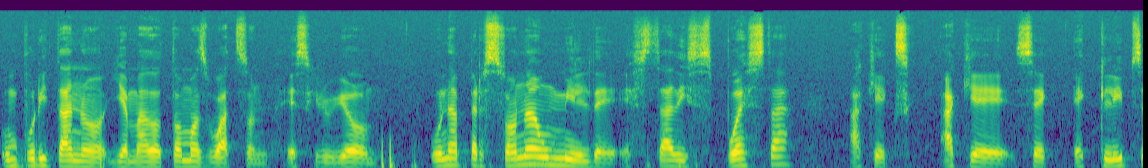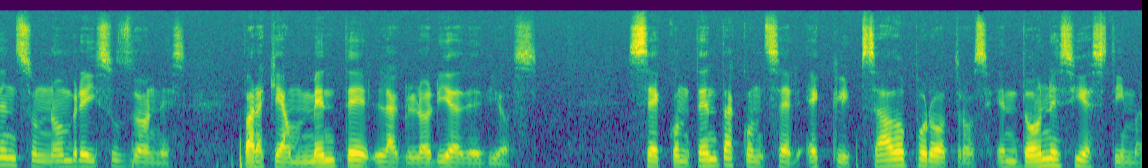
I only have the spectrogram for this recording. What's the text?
Un puritano llamado Thomas Watson escribió, una persona humilde está dispuesta a que, a que se eclipsen su nombre y sus dones para que aumente la gloria de Dios. Se contenta con ser eclipsado por otros en dones y estima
